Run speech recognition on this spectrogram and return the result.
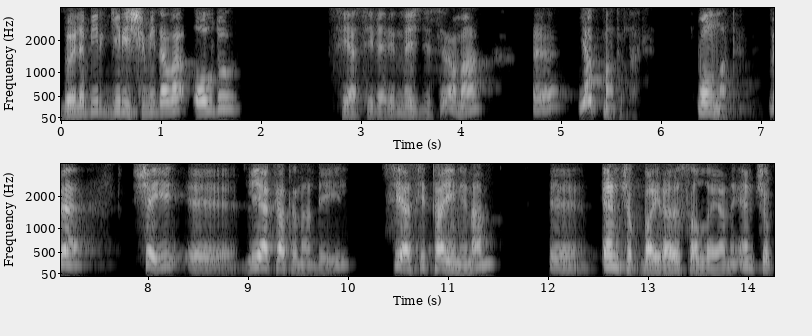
böyle bir girişimi de oldu siyasilerin meclisi ama e, yapmadılar. Olmadı. Ve şeyi e, liyakatından değil siyasi tayininden e, en çok bayrağı sallayanı, en çok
